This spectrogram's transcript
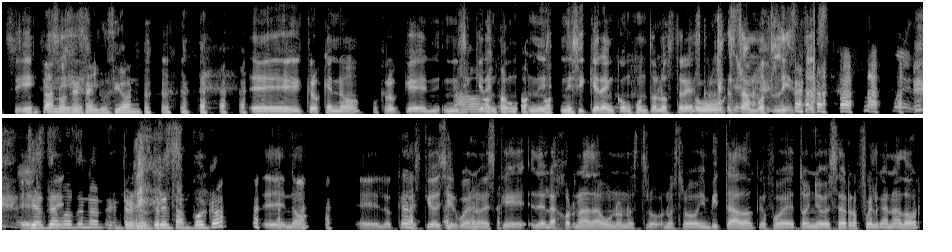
Sí. Danos esa ilusión. Eh, creo que no, creo que ni, siquiera, en ni, siquiera en conjunto los tres, estamos listos. si este hacemos una entre los tres tampoco. Eh, no, eh, lo que les quiero decir, bueno, es que de la jornada uno, nuestro, nuestro invitado, que fue Toño Becerra, fue el ganador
